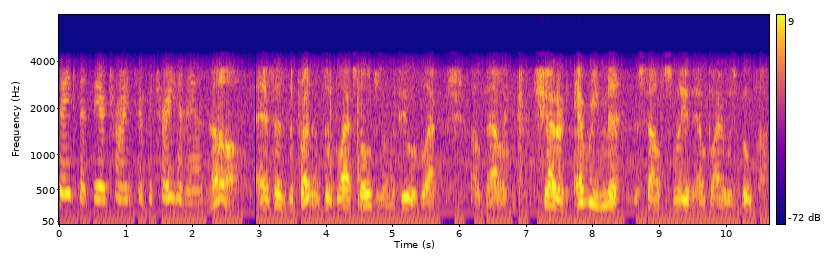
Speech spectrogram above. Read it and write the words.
saint that they're trying to portray him as. No. And it says the presence of black soldiers on the field of black of battle shattered every myth the South slave empire was built on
